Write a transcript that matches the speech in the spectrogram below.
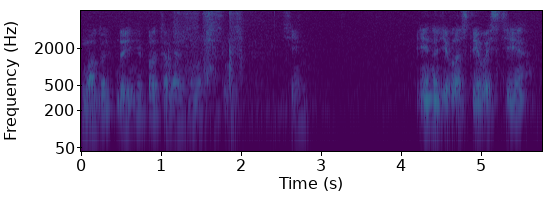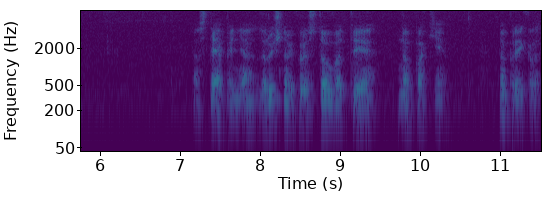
модуль дорівнює протилежному числу 7. Іноді властивості степеня зручно використовувати навпаки. Наприклад,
